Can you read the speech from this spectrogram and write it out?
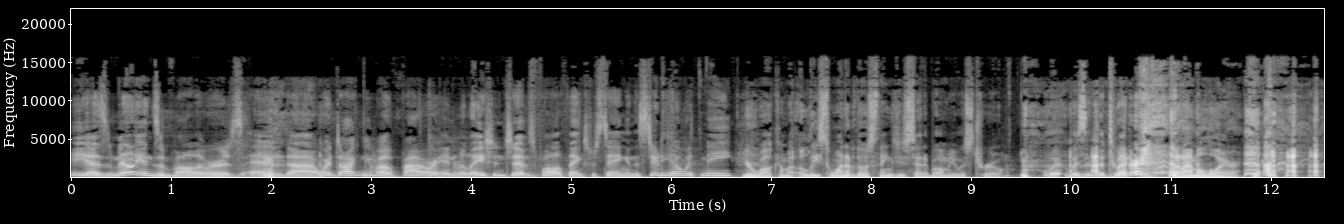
he has millions of followers, and uh, we're talking about power in relationships. Paul, thanks for staying in the studio with me. You're welcome. At least one of those things you said about me was true. W- was it the Twitter? that I'm a lawyer.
